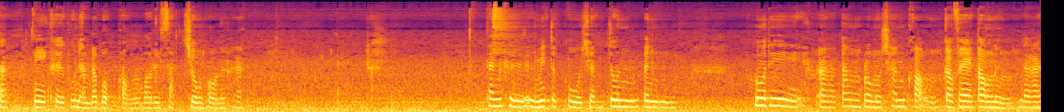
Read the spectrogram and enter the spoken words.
คะ นี่คือผู้นำระบบของบริษัทชงโฮนะคะท่านคือมิตรกูเฉินจุนเป็นผู้ที่ตั้งโปรโมชั่นของกาแฟตองหนึ่งนะคะ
